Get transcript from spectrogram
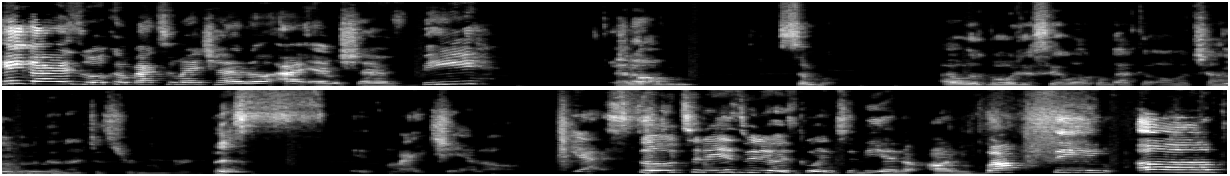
Hey guys, welcome back to my channel. I am Chev B. And um, Simba. I was about to say welcome back to our channel, Mhm. but then I just remembered this. Is my channel. Yes, so today's video is going to be an unboxing of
